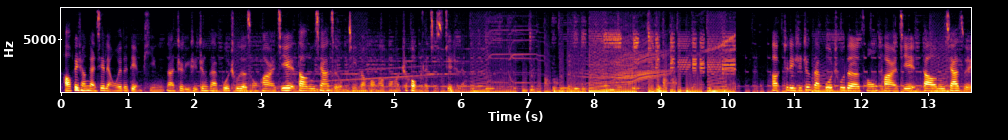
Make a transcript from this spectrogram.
好，非常感谢两位的点评。那这里是正在播出的《从华尔街到陆家嘴》，我们进行到广告，广告之后我们再继续接着聊。好，这里是正在播出的《从华尔街到陆家嘴》。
